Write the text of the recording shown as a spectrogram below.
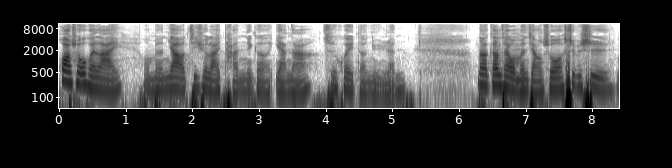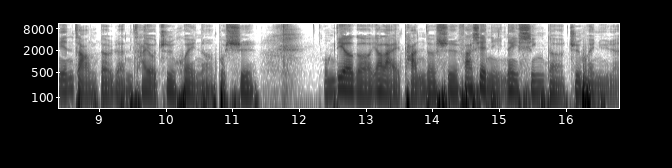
话说回来，我们要继续来谈那个亚拿智慧的女人。那刚才我们讲说，是不是年长的人才有智慧呢？不是。我们第二个要来谈的是发现你内心的智慧女人。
